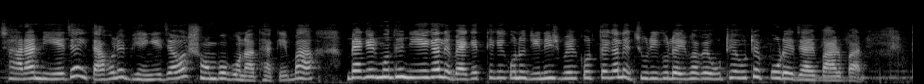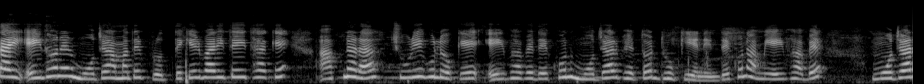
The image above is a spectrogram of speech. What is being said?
ছাড়া নিয়ে যাই, তাহলে ভেঙে যাওয়ার সম্ভাবনা থাকে বা ব্যাগের মধ্যে নিয়ে গেলে, ব্যাগের থেকে কোনো জিনিস বের করতে গেলে চুড়িগুলো এইভাবে উঠে উঠে পড়ে যায় বারবার। তাই এই ধরনের মোজা আমাদের প্রত্যেকের বাড়িতেই থাকে। আপনারা চুড়িগুলোকে এইভাবে দেখুন, মোজার ভেতর ঢুকিয়ে নিন। দেখুন, আমি এইভাবে মোজার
